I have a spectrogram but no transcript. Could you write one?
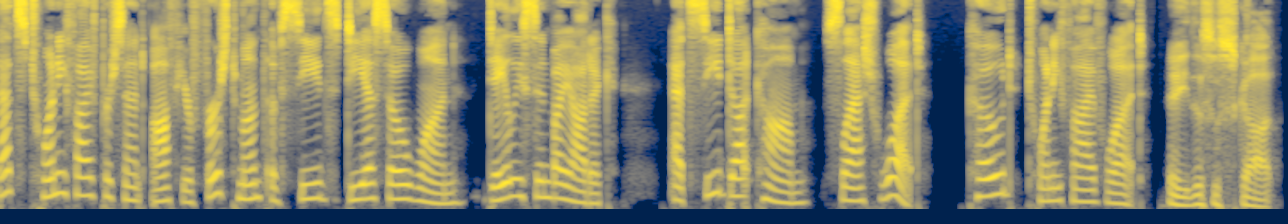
That's 25% off your first month of Seed's DS01 Daily Synbiotic at seed.com slash what, code 25what. Hey, this is Scott.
